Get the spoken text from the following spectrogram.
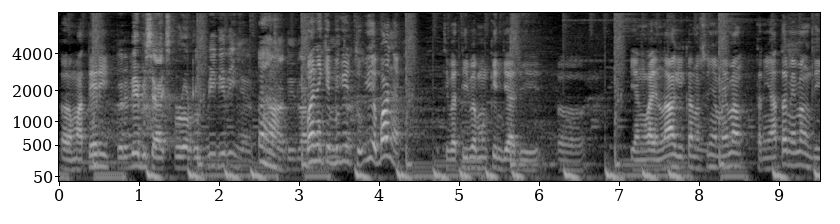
eh, materi. Jadi dia bisa explore lebih dirinya. Dalam banyak yang begitu. iya banyak. Tiba-tiba mungkin jadi eh, yang lain lagi kan. Maksudnya memang ternyata memang di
